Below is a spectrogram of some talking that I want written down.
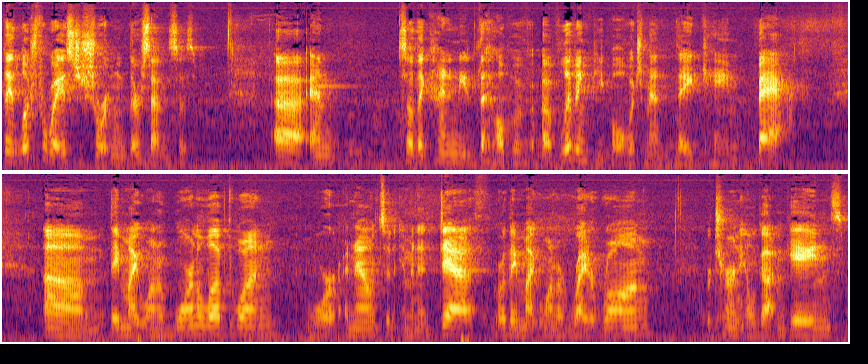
they looked for ways to shorten their sentences. Uh, and so they kind of needed the help of, of living people, which meant they came back. Um, they might want to warn a loved one, or announce an imminent death, or they might want to right a wrong, return ill gotten gains.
